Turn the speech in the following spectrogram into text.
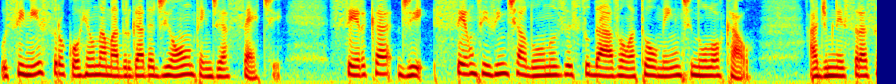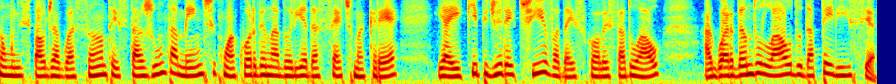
O sinistro ocorreu na madrugada de ontem, dia 7. Cerca de 120 alunos estudavam atualmente no local. A administração municipal de Água Santa está juntamente com a coordenadoria da sétima CRE e a equipe diretiva da escola estadual, aguardando o laudo da perícia,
